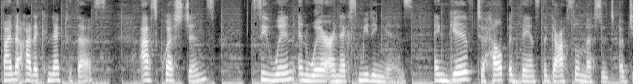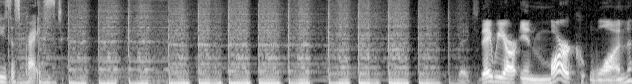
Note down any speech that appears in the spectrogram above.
find out how to connect with us, ask questions, see when and where our next meeting is, and give to help advance the gospel message of Jesus Christ. Today we are in Mark 1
